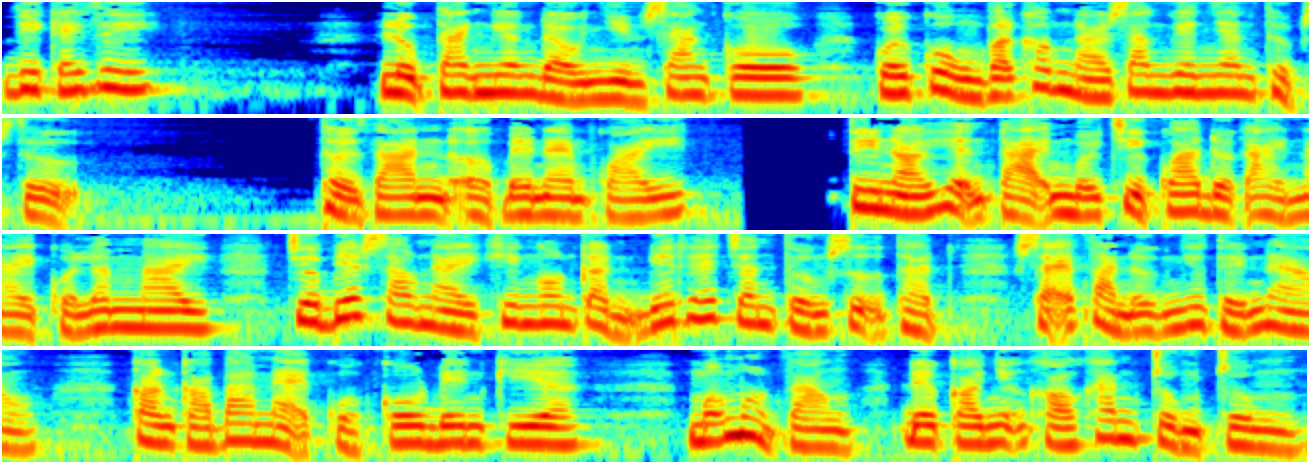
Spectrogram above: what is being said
Vì cái gì? Lục Thanh nghiêng đầu nhìn sang cô, cuối cùng vẫn không nói ra nguyên nhân thực sự. Thời gian ở bên em quá ít. Tuy nói hiện tại mới chỉ qua được ải này của Lâm Mai, chưa biết sau này khi Ngôn Cẩn biết hết chân tướng sự thật sẽ phản ứng như thế nào. Còn có ba mẹ của cô bên kia, mỗi một vòng đều có những khó khăn trùng trùng.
